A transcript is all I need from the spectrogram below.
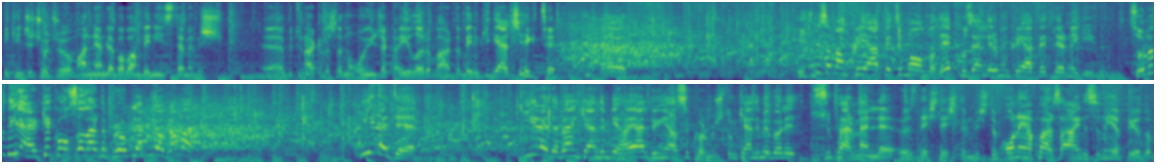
ikinci çocuğum. Annemle babam beni istememiş. E, bütün arkadaşlarımın oyuncak ayıları vardı. Benimki gerçekti. evet. Hiçbir zaman kıyafetim olmadı. Hep kuzenlerimin kıyafetlerini giydim. Sorun değil erkek olsalardı problem yok ama... Yine de... Yine de ben kendim bir hayal dünyası kurmuştum. Kendimi böyle Süpermen'le özdeşleştirmiştim. O ne yaparsa aynısını yapıyordum.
